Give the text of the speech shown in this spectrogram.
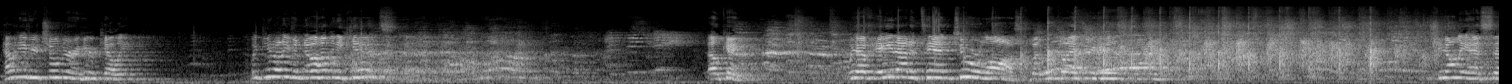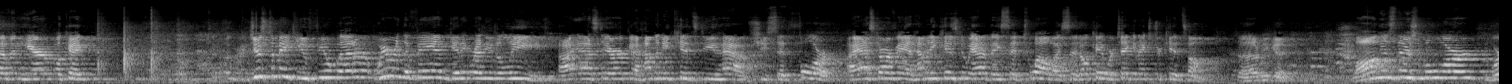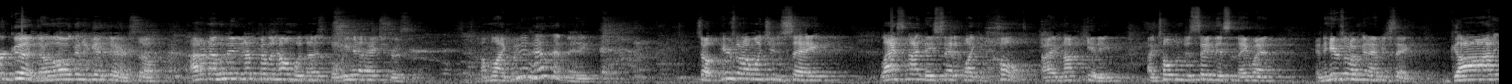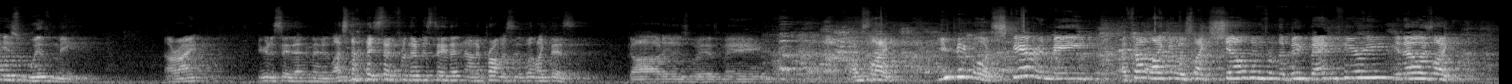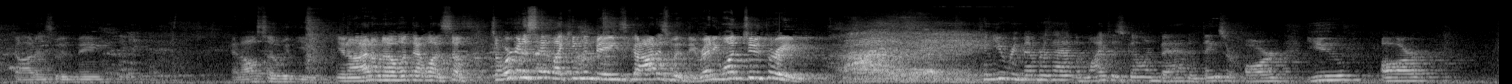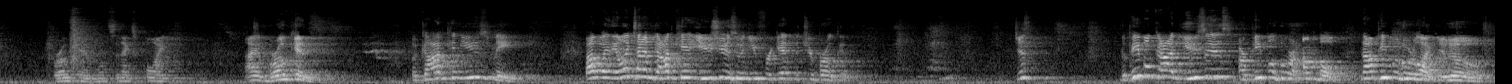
How many of your children are here, Kelly? But you don't even know how many kids? Okay. We have eight out of ten. Two are lost, but we're glad you're here this morning. She only has seven here. Okay. Just to make you feel better, we were in the van getting ready to leave. I asked Erica, how many kids do you have? She said four. I asked our van, how many kids do we have? They said 12. I said, okay, we're taking extra kids home. So that'll be good. Long as there's more, we're good. They're all going to get there. So I don't know who ended up coming home with us, but we had extras. I'm like, we didn't have that many. So here's what I want you to say Last night they said it like a cult. I'm not kidding. I told them to say this and they went, and here's what I'm going to have you say God is with me. All right? You're going to say that in a minute. Last night I said for them to say that, and I promise it went like this God is with me. I was like, you people are scaring me. I felt like it was like Sheldon from the Big Bang Theory. You know, he's like, God is with me. And also with you. You know, I don't know what that was. So, so we're going to say it like human beings God is with me. Ready? One, two, three. Can you remember that when life is going bad and things are hard? You are broken. What's the next point? I am broken, but God can use me. By the way, the only time God can't use you is when you forget that you're broken. Just the people God uses are people who are humble, not people who are like, you know,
